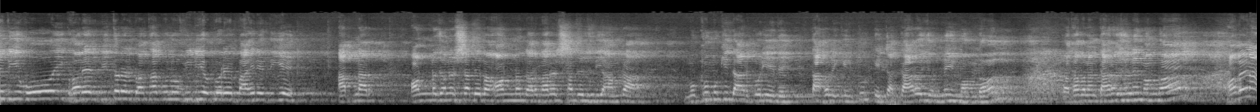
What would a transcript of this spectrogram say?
যদি ওই ঘরের ভিতরের কথাগুলো ভিডিও করে বাইরে দিয়ে আপনার অন্যজনের সাথে বা অন্য দরবারের সাথে যদি আমরা মুখোমুখি দাঁড় করিয়ে দেই, তাহলে কিন্তু এটা কারও জন্যই মঙ্গল। কথা বলেন, কারও জন্যই মঙ্গল হবে না।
